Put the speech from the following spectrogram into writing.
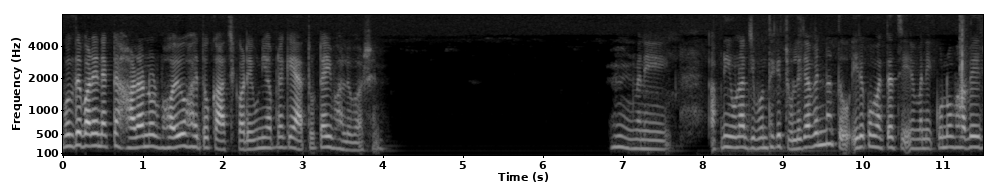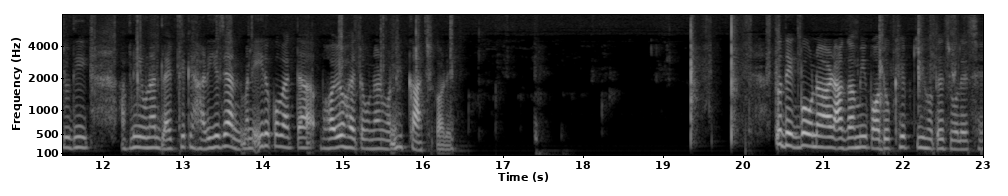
বলতে পারেন একটা হারানোর ভয়ও হয়তো কাজ করে। উনি আপনাকে এতটাই ভালোবাসেন। হুম মানে আপনি ওনার জীবন থেকে চলে যাবেন না তো? এরকম একটা মানে কোনোভাবে যদি আপনি ওনার লাইফ থেকে হারিয়ে যান মানে এরকম একটা ভয়ও হয়তো ওনার মনে কাজ করে। তো দেখব ওনার আগামী পদক্ষেপ কি হতে চলেছে।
